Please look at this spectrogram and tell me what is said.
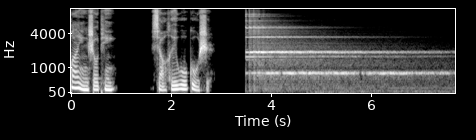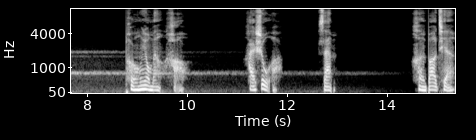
欢迎收听《小黑屋故事》。朋友们好，还是我，Sam。很抱歉，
